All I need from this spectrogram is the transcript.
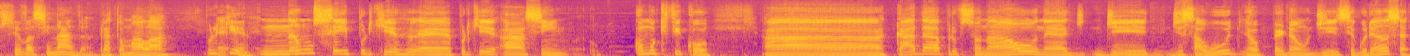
ser vacinada. Para tomar lá. Por É, quê? não sei por quê. É, porque, assim, como que ficou? Ah, cada profissional né, de- de, de saúde, eh, perdão, de segurança,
